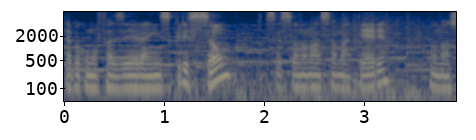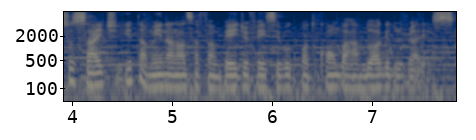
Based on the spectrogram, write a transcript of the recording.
Saiba como fazer a inscrição acessando a nossa matéria no nosso site e também na nossa fanpage facebook.com.br blog do Juarez.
